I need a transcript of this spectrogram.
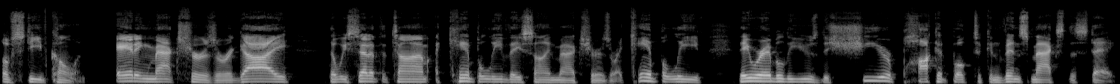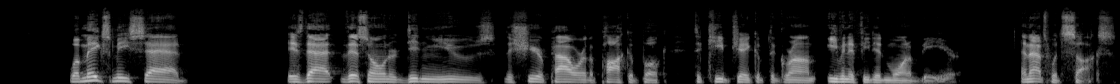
of Steve Cohen, adding Max Scherzer, a guy that we said at the time, I can't believe they signed Max Scherzer. I can't believe they were able to use the sheer pocketbook to convince Max to stay. What makes me sad is that this owner didn't use the sheer power of the pocketbook to keep Jacob DeGrom, even if he didn't want to be here. And that's what sucks.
